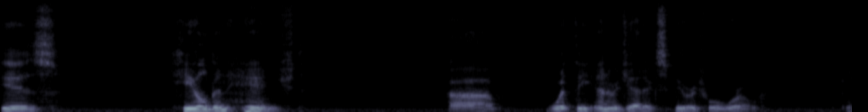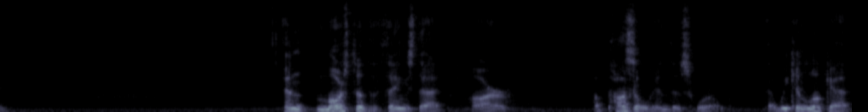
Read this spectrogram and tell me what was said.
is healed and hinged uh, with the energetic spiritual world. Okay? And most of the things that are a puzzle in this world that we can look at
